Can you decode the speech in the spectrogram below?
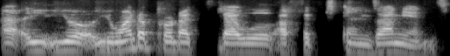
uh, you, you want a product that will affect Tanzanians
